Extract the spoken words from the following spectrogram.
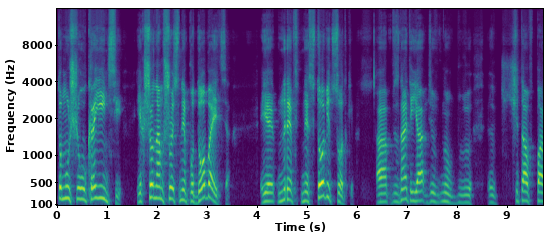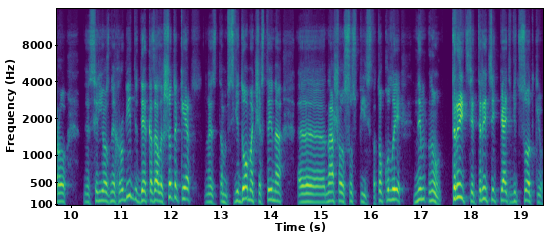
Тому що українці, якщо нам щось не подобається, не, не 100%, а знаєте, я ну, е, читав пару серйозних робіт, де казали, що таке е, там свідома частина е, нашого суспільства. То коли не, ну, 30-35%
